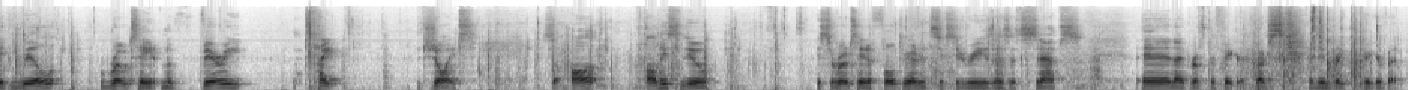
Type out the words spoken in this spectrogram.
it will rotate on a very tight joint. So all, all it needs to do is to rotate a full 360 degrees as it snaps. And I broke the figure. I'm just kidding, I didn't break the figure, but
